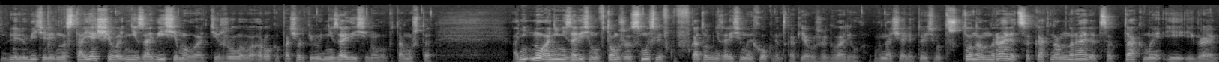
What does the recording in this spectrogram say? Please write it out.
для любителей настоящего независимого тяжелого рока. Подчеркиваю, независимого, потому что они, ну, они независимы в том же смысле, в, в котором независимый Хоквинд, как я уже говорил в начале. То есть вот что нам нравится, как нам нравится, так мы и играем.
